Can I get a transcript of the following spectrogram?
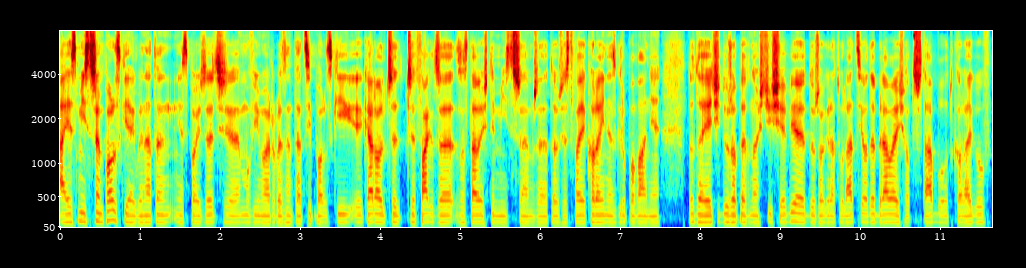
A jest mistrzem Polski, jakby na to nie spojrzeć. E, Mówimy o reprezentacji Polski. E, Karol, czy, czy fakt, że zostałeś tym mistrzem, że to już jest twoje kolejne zgrupowanie, dodaje ci dużo pewności siebie, dużo gratulacji odebrałeś od sztabu, od kolegów?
